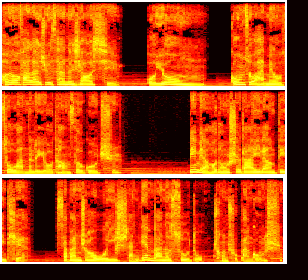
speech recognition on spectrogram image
朋友发来聚餐的消息，我用工作还没有做完的理由搪塞过去，避免和同事搭一辆地铁。下班之后，我以闪电般的速度冲出办公室。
